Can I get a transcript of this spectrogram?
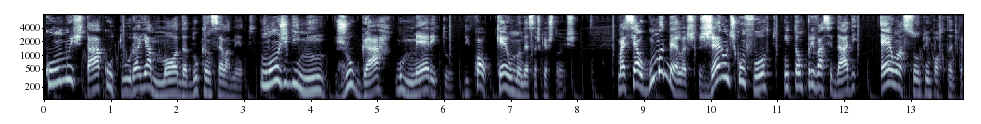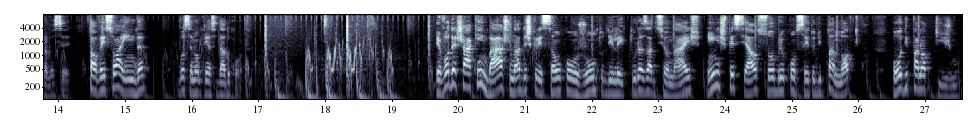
como está a cultura e a moda do cancelamento. Longe de mim julgar o mérito de qualquer uma dessas questões. Mas se alguma delas gera um desconforto, então privacidade é um assunto importante para você. Talvez só ainda você não tenha se dado conta. Eu vou deixar aqui embaixo na descrição um conjunto de leituras adicionais, em especial sobre o conceito de panóptico ou de panoptismo.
